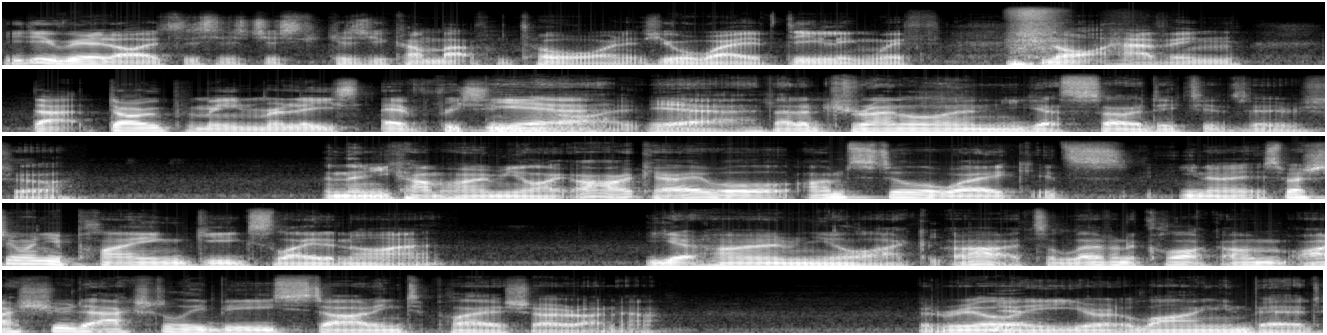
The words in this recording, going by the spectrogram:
you do realise this is just because you come back from tour, and it's your way of dealing with not having that dopamine release every single yeah, night. yeah, that adrenaline you get so addicted to, for sure. And then you come home, you're like, oh, okay, well, I'm still awake. It's you know, especially when you're playing gigs late at night. You get home and you're like, ah, it's eleven o'clock. I'm I should actually be starting to play a show right now, but really, Yeah. you're lying in bed.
